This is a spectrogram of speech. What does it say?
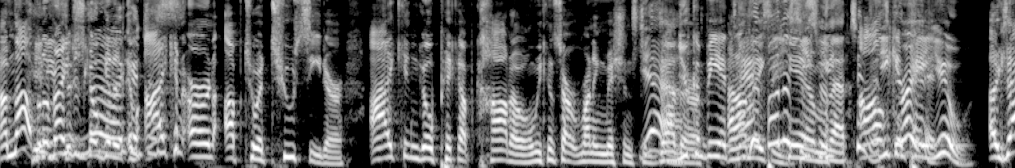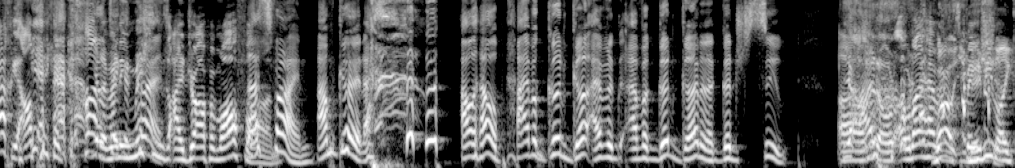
I'm not, but if I needs just to- go No, get it, could if I can earn up to a two seater, I can go pick up Cado and we can start running missions Yeah. together. You can be a And I'll make bonuses him- for that, too. I'll- he can right. pay you. Exactly. I'll take a cut you'll of any take cut. missions I drop him off on. That's fine. I'm good. I'll help. I have a good gun. I have a, I have a good gun and a good suit. Yeah, Um, I don't. What I have Wow, a spaceship. maybe like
